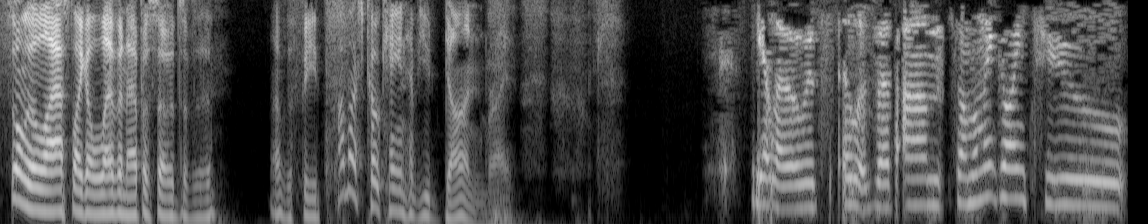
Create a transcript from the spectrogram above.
it's only the last like eleven episodes of the of the feed. How much cocaine have you done, Brian? Hello, it's Elizabeth. Um, so I'm only going to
